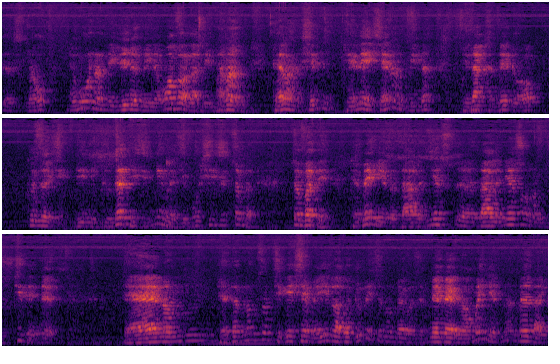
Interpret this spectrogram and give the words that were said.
there's no no more than the unit mean all the la bi banan tell 그래서 디니 둘다 디지닝을 지고 시시 좀 좀바데 대명이도 달라 예스 달라 예스는 지치데 대남 대담남서 지게셔 매일 라고 주베스는 매버서 매매가 뭐냐 매다기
